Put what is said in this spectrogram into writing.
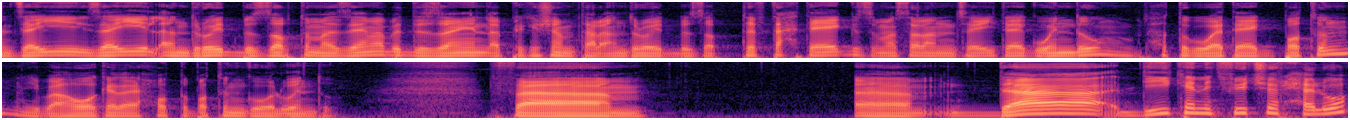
زي زي ال Android بالظبط ما زي ما بت design ال application بتاع ال Android بالظبط. تفتح tags مثلا زي tag window بتحط جواه tag button يبقى هو كده يحط button جوه ال window ف ده دي كانت feature حلوة.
